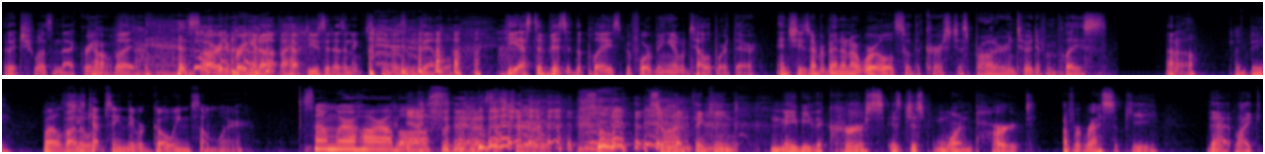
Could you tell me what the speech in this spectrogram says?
which wasn't that great. Oh, but sorry to bring it up. I have to use it as an ex- you know, as an example. He has to visit the place before being able to teleport there, and she's never been in our world, so the curse just brought her into a different place. I don't know. Could be. Well, By she the- kept saying they were going somewhere. Somewhere horrible. Yes, that's true. So, so I'm thinking maybe the curse is just one part of a recipe that like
